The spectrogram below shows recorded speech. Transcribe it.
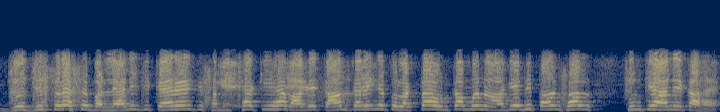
जो जिस तरह से बल्याणी जी कह रहे हैं कि समीक्षा की है अब आगे काम करेंगे तो लगता है उनका मन आगे भी पाँच साल चुन के आने का है।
